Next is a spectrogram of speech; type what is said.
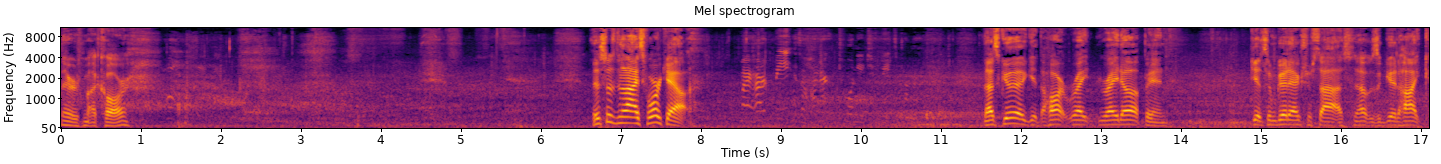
There's my car. This was a nice workout. My heartbeat is 122 beats per minute. That's good. Get the heart rate right up and get some good exercise. That was a good hike.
